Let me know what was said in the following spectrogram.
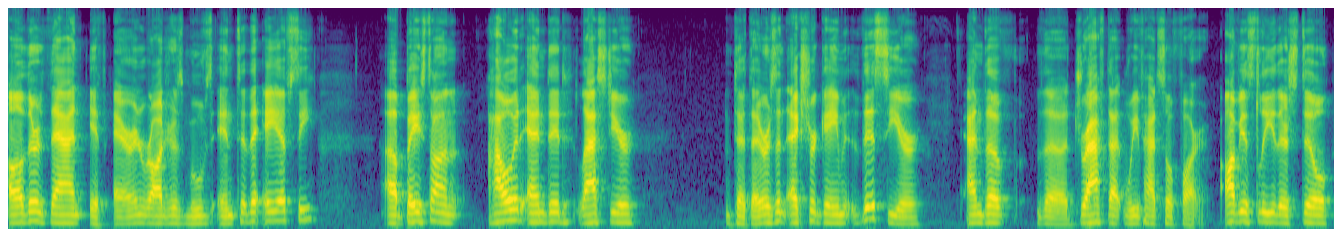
other than if Aaron Rodgers moves into the AFC. Uh, based on how it ended last year, that there is an extra game this year, and the the draft that we've had so far. Obviously, there's still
